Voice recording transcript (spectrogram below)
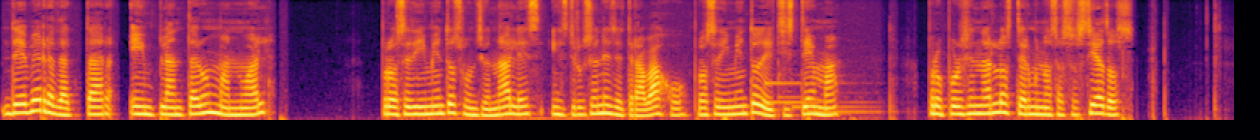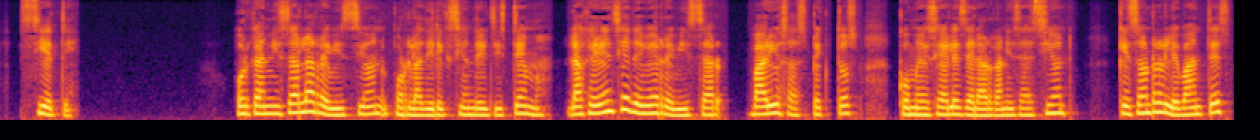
Debe redactar e implantar un manual, procedimientos funcionales, instrucciones de trabajo, procedimiento del sistema, proporcionar los términos asociados. 7. Organizar la revisión por la dirección del sistema. La gerencia debe revisar varios aspectos comerciales de la organización que son relevantes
